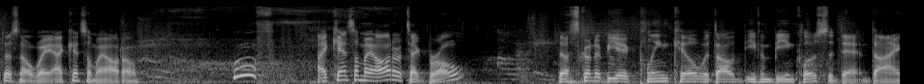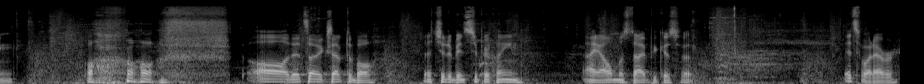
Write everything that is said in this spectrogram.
There's no way. I cancel my auto. I cancel my auto attack, bro. Oh, that's gonna be a clean kill without even being close to dying. Oh, oh, that's unacceptable. That should have been super clean. I almost died because of it. It's whatever.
